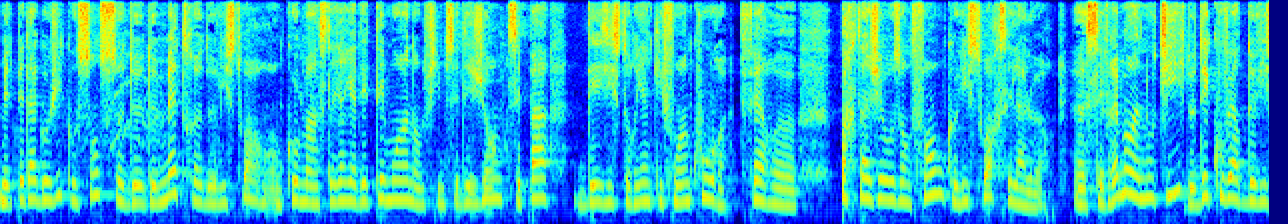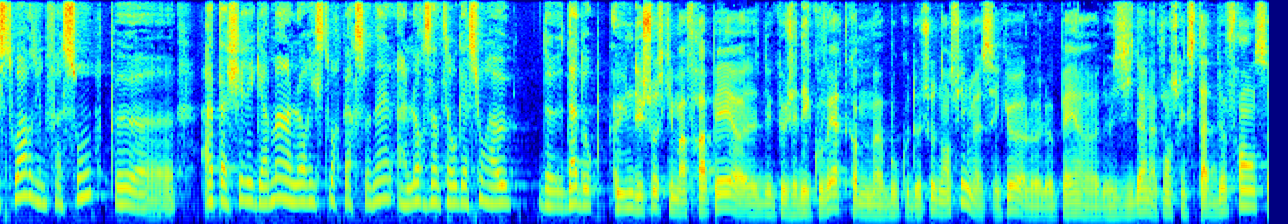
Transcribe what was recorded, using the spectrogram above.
mais de pédagogique au sens de, de mettre de l'histoire en commun. C'est-à-dire il y a des témoins dans le film, c'est des gens, c'est pas des historiens qui font un cours faire partager aux enfants que l'histoire c'est la leur. c'est vraiment un outil de découverte de l'histoire d'une façon peut attacher les gamins à leur histoire personnelle, à leurs interrogations à eux d'ado. Une des choses qui m'a frappé, euh, que j'ai découverte, comme beaucoup d'autres choses dans ce film, c'est que le, père de Zidane a construit le Stade de France,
